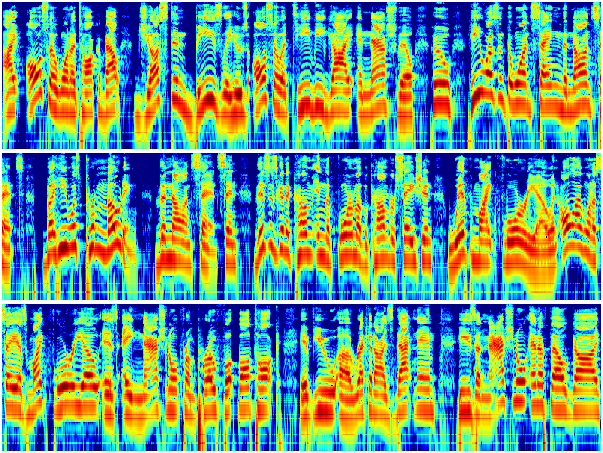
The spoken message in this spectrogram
I also want to talk about Justin Beasley, who's also a TV guy in Nashville, who he wasn't the one saying the nonsense, but he was promoting the nonsense. And this is going to come in the form of a conversation with Mike Florio. And all I want to say is Mike Florio Florio is a national from Pro Football Talk. If you uh, recognize that name, he's a national NFL guy.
